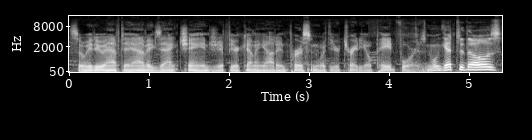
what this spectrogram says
so we do have to have exact change if you're coming out in person with your Tradio paid fors. And we'll get to those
